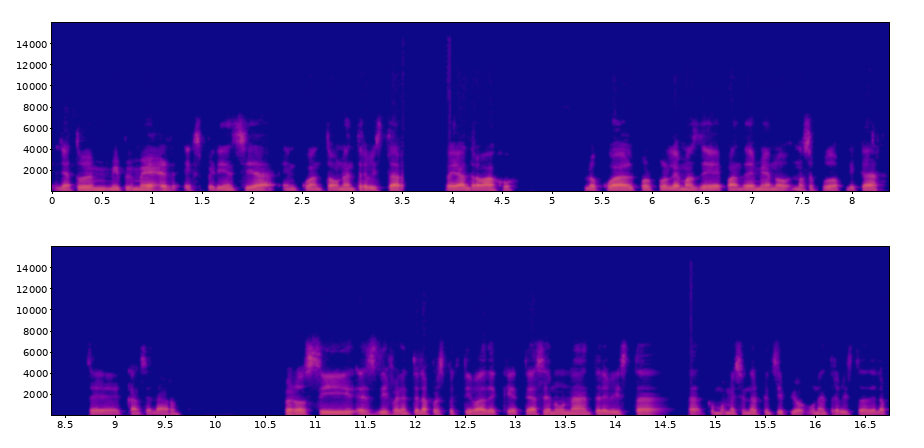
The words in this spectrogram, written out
ya tuve mi primera experiencia en cuanto a una entrevista real trabajo, lo cual por problemas de pandemia no, no se pudo aplicar, se cancelaron pero sí es diferente la perspectiva de que te hacen una entrevista, como mencioné al principio, una entrevista de la,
